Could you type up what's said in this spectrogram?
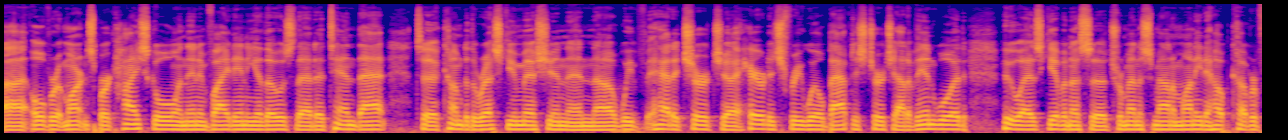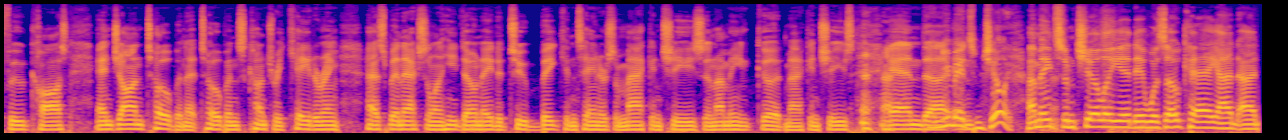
uh, over at Martinsburg High School and then invite any of those that attend that to come to the rescue mission. And uh, we've had a church, uh, Heritage Free Will Baptist Church out of Inwood, who has given us a tremendous amount of money to help cover food costs. And John Tobin at Tobin's Country Catering has been excellent. He donated two big containers of mac and cheese, and I mean good mac and cheese. And, uh, And you made and some chili. I made some chili. It, it was okay. I, I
